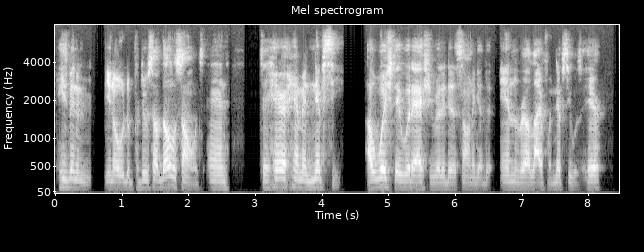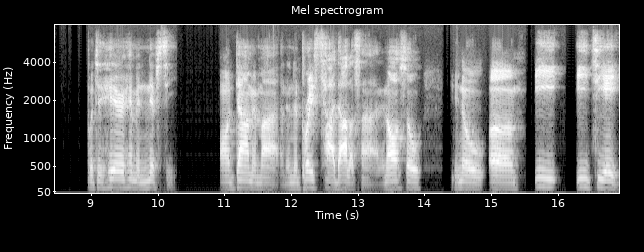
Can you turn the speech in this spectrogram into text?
He's been, you know, the producer of those songs. And to hear him and Nipsey, I wish they would actually really did a song together in real life when Nipsey was here. But to hear him and Nipsey on Diamond Mind and embrace Ty Dolla Sign and also, you know, um, E ETA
